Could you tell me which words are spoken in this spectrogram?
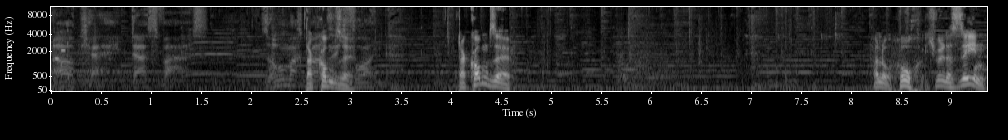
Okay, das war's. So macht Da kommen sie. Freunde. Da kommen sie. Hallo, hoch. Ich will das sehen.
